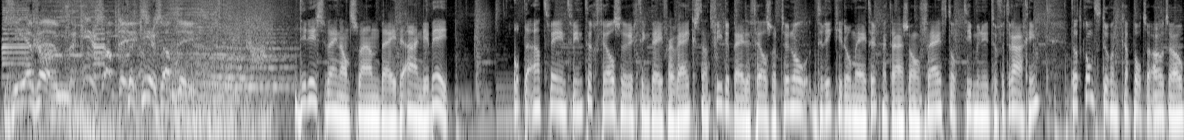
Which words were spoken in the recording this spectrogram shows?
ZFM, verkeersupdate. verkeersupdate. Dit is Wijnand Zwaan bij de ANWB. Op de A22 Velsen richting Beverwijk staat file bij de Velsertunnel 3 kilometer met daar zo'n 5 tot 10 minuten vertraging. Dat komt door een kapotte auto.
